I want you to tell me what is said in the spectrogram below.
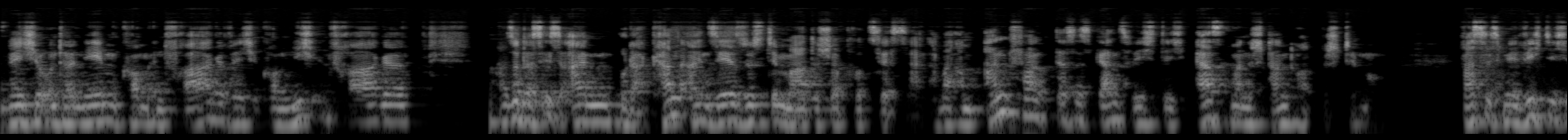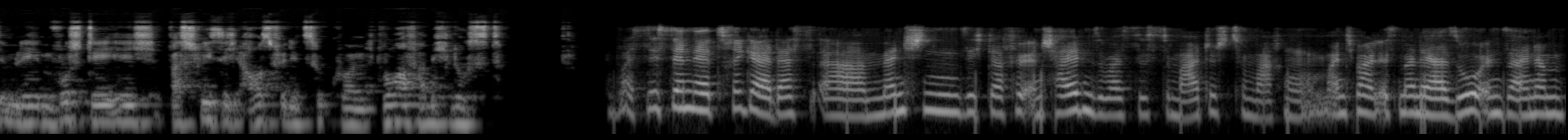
welche Unternehmen kommen in Frage, welche kommen nicht in Frage. Also das ist ein oder kann ein sehr systematischer Prozess sein. Aber am Anfang, das ist ganz wichtig, erstmal eine Standortbestimmung. Was ist mir wichtig im Leben? Wo stehe ich? Was schließe ich aus für die Zukunft? Worauf habe ich Lust? Was ist denn der Trigger, dass äh, Menschen sich dafür entscheiden, sowas systematisch zu machen? Manchmal ist man ja so in seinem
